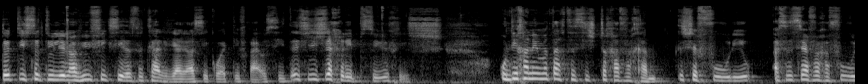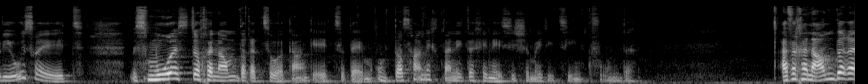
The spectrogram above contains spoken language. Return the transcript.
dort war es natürlich noch häufig, dass man gesagt hat, ja, ja, sie gute Frau sein. Das ist ein bisschen psychisch. Und ich habe immer gedacht, das ist doch einfach ein, das ist eine faule, also das ist einfach eine faule Ausrede. Es muss doch einen anderen Zugang geben zu dem. Und das habe ich dann in der chinesischen Medizin gefunden. Einfach ein, andere,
